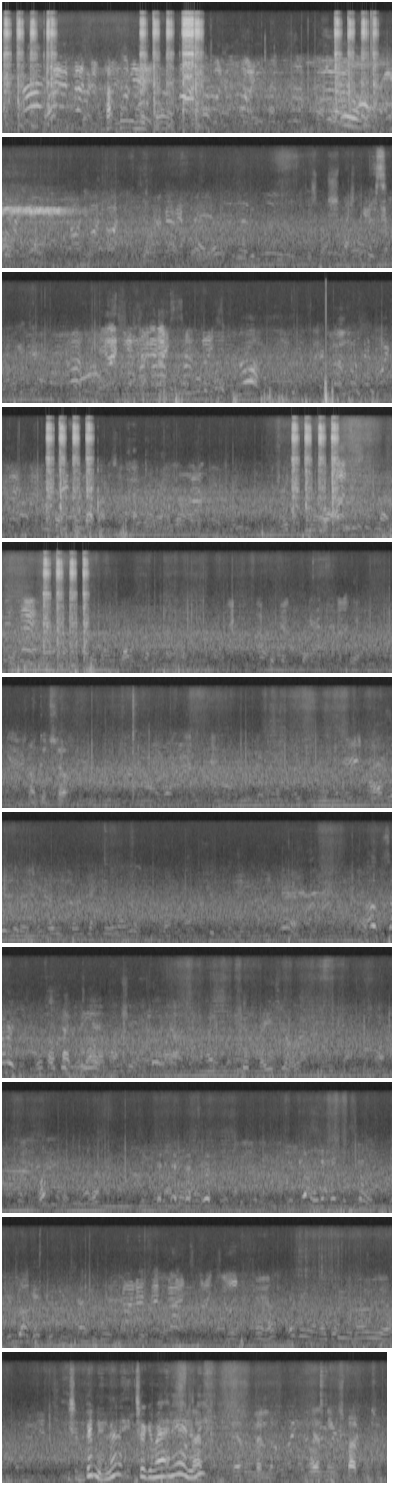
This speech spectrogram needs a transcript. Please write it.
Tap. Not good stuff. It's a binning, isn't it? He took him out in here, didn't he? He hasn't been. He hasn't even spoken to him.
